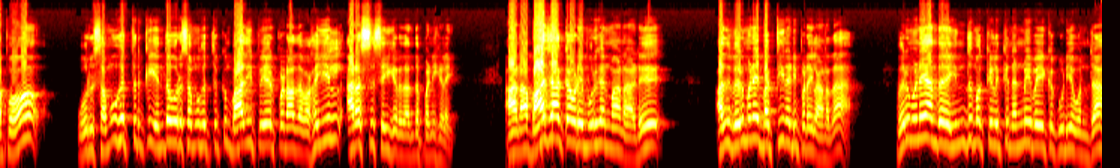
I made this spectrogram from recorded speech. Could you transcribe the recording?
அப்போது ஒரு சமூகத்திற்கு எந்த ஒரு சமூகத்துக்கும் பாதிப்பு ஏற்படாத வகையில் அரசு செய்கிறது அந்த பணிகளை. ஆனால் பாஜகவுடைய முருகன் மாநாடு அது வெறுமனே பக்தியின் அடிப்படையில் ஆனதா வெறுமனே அந்த இந்து மக்களுக்கு நன்மை பயக்கக்கூடிய ஒன்றா?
